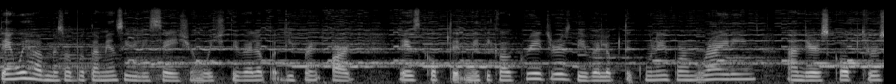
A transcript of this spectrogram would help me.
Then we have Mesopotamian civilization, which developed a different art. They sculpted mythical creatures, developed the cuneiform writing, and their sculptures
